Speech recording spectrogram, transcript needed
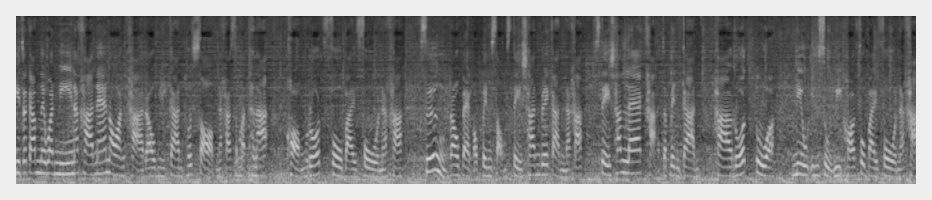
กิจกรรมในวันนี้นะคะ แน่นอนค่ะ เรามีการทดสอบนะคะ สมรรถนะของรถ 4x4 นะคะ ซึ่งเราแบ่งออกเป็น 2 สเตชันด้วยกันนะคะ สเตชันแรกค่ะ จะเป็นการพารถตัว New Isuzu V-Cross 4x4 นะคะ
